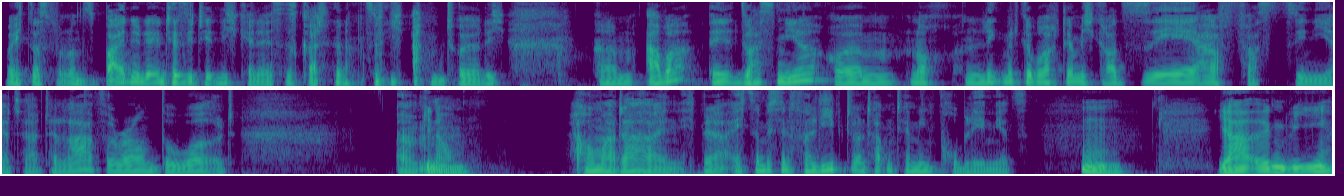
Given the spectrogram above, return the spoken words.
weil ich das von uns beiden in der Intensität nicht kenne. Es ist gerade ziemlich abenteuerlich. Ähm, aber äh, du hast mir ähm, noch einen Link mitgebracht, der mich gerade sehr fasziniert hat. Love Around the World. Ähm, genau. Hau mal da rein. Ich bin da echt so ein bisschen verliebt und habe ein Terminproblem jetzt. Hm. Ja, irgendwie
